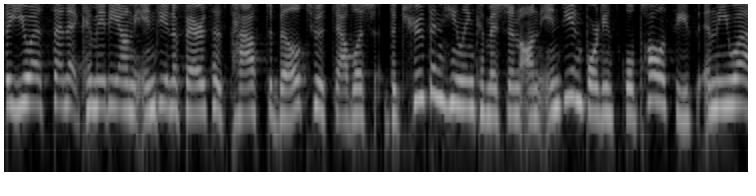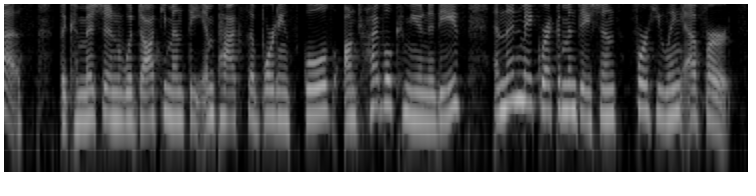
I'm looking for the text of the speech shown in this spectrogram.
The U.S. Senate Committee on Indian Affairs has passed a bill to establish the Truth and Healing Commission on Indian boarding school policies in the U.S. The commission would document the impacts of boarding schools on tribal communities and then make recommendations for healing efforts.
